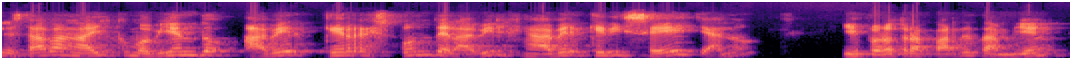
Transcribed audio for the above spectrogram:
estaban ahí como viendo a ver qué responde la Virgen, a ver qué dice ella, ¿no? Y por otra parte también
